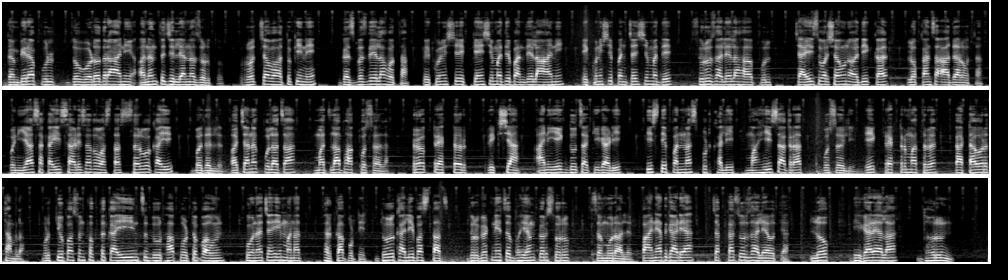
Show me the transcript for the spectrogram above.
गंभीरा पूल जो वडोदरा आणि अनंत जिल्ह्यांना जोडतो. रोजच्या वाहतुकीने गजबजलेला होता. एकोणीसशे एक्क्याऐंशीमध्ये बांधलेला आणि एकोणीसशे पंच्याऐंशीमध्ये सुरू झालेला हा पूल चाळीस वर्षाहून अधिक काळ लोकांचा आधार होता. पण या सकाळी साडेसात वाजता सर्व काही बदललं. अचानक पुलाचा मधला भाग कोसळला. ट्रक ट्रॅक्टर रिक्षा आणि एक दुचाकी गाडी तीस ते पन्नास फूट खाली माही सागरात कोसळली. एक ट्रॅक्टर मात्र काटावर थांबला. मृत्यूपासून फक्त काही इंच दूर हा फोटो पाहून कोणाच्याही मनात थरकाप उठेल. धूळ खाली बसताच दुर्घटनेचं भयंकर स्वरूप समोर आलं. पाण्यात गाड्या चक्काचूर झाल्या होत्या. लोक ढिगाऱ्याला धरून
